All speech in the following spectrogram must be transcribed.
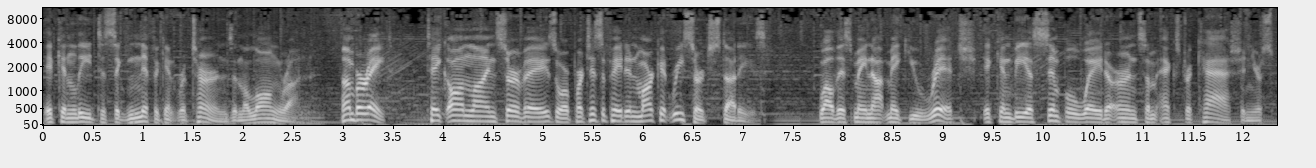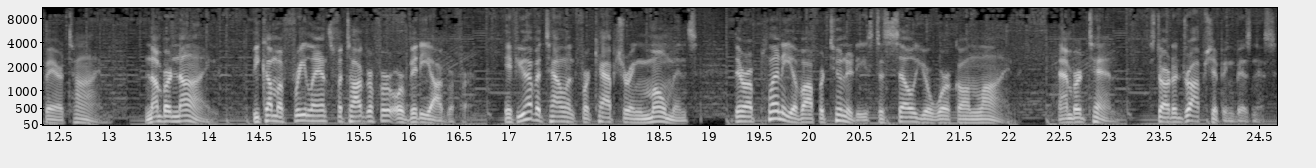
it can lead to significant returns in the long run. Number 8. Take online surveys or participate in market research studies. While this may not make you rich, it can be a simple way to earn some extra cash in your spare time. Number 9. Become a freelance photographer or videographer. If you have a talent for capturing moments, there are plenty of opportunities to sell your work online. Number 10. Start a dropshipping business.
